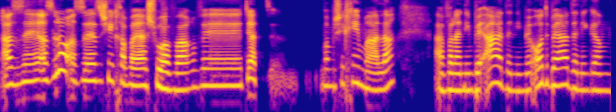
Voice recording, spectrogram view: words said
אז, אה, אז לא, אז זה איזושהי חוויה שהוא עבר, ואת יודעת, ממשיכים הלאה. אבל אני בעד, אני מאוד בעד, אני גם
